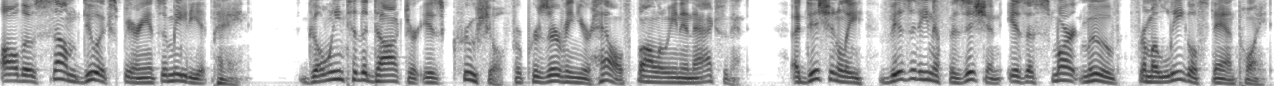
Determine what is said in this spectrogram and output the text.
although some do experience immediate pain. Going to the doctor is crucial for preserving your health following an accident. Additionally, visiting a physician is a smart move from a legal standpoint.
